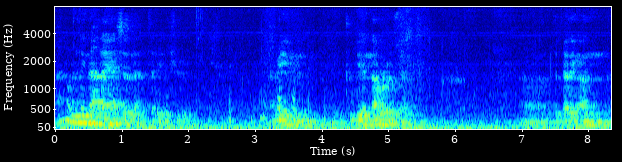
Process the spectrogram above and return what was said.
Uh, I don't really know how to answer that. To tell you the truth, I mean, it could be a number of things uh, depending on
